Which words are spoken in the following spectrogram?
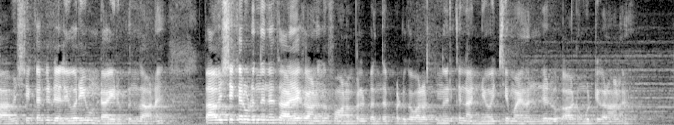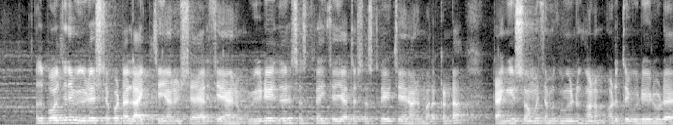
ആവശ്യക്കാർക്ക് ഡെലിവറിയും ഉണ്ടായിരിക്കുന്നതാണ്. ആവശ്യക്കാർ ഉടൻ തന്നെ താഴെ കാണുന്ന ഫോൺ നമ്പറിൽ ബന്ധപ്പെടുക. വളർത്തുന്നവർക്ക് അനുയോജ്യമായ നല്ലൊരു ആടുംകുട്ടികളാണ് അതുപോലെ തന്നെ വീഡിയോ ഇഷ്ടപ്പെട്ടാൽ ലൈക്ക് ചെയ്യാനും ഷെയർ ചെയ്യാനും വീഡിയോ ഇതുവരെ സബ്സ്ക്രൈബ് ചെയ്യാത്ത സബ്സ്ക്രൈബ് ചെയ്യാനും മറക്കണ്ട. താങ്ക് സോ മച്ച് നമുക്ക് വീണ്ടും കാണാം അടുത്ത വീഡിയോയിലൂടെ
